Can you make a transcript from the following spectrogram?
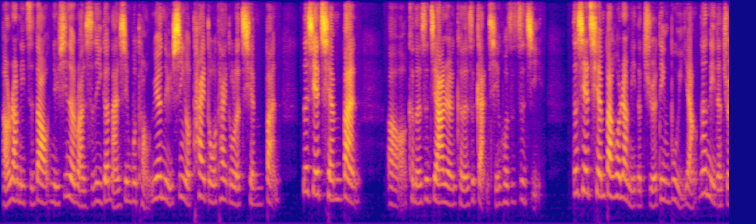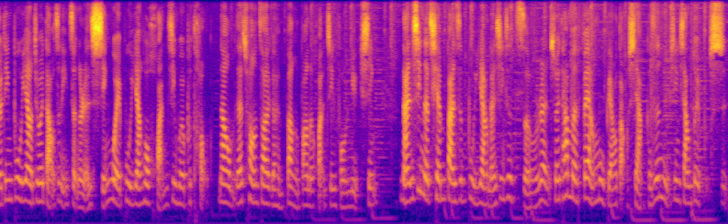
然后让你知道女性的软实力跟男性不同，因为女性有太多太多的牵绊，那些牵绊，呃，可能是家人，可能是感情，或是自己，这些牵绊会让你的决定不一样。那你的决定不一样，就会导致你整个人行为不一样，或环境会不同。那我们再创造一个很棒很棒的环境，for 女性。男性的牵绊是不一样，男性是责任，所以他们非常目标导向。可是女性相对不是，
